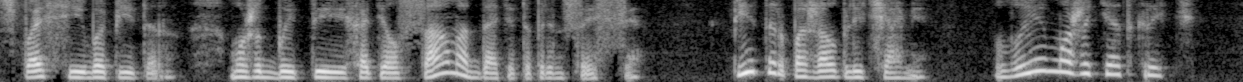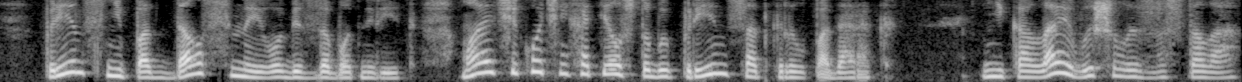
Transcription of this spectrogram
«Спасибо, Питер. Может быть, ты хотел сам отдать это принцессе?» Питер пожал плечами. «Вы можете открыть». Принц не поддался на его беззаботный вид. Мальчик очень хотел, чтобы принц открыл подарок. Николай вышел из-за стола.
